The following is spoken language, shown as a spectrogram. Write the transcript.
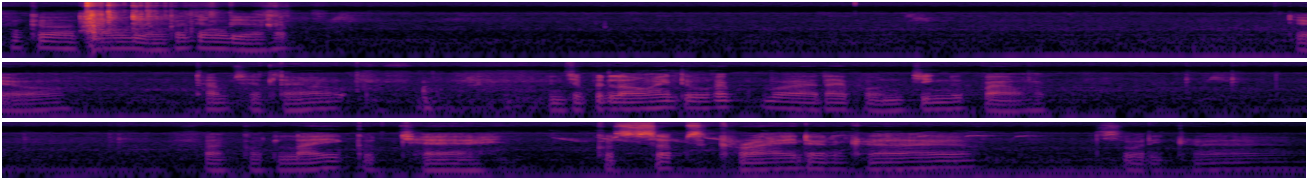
แล้วก็ทองเหลืองก็ยังเหลือครับ เดี๋ยวทำเสร็จแล้วผมจะไปลองให้ดูครับว่าได้ผลจริงหรือเปล่าครับ ฝากกดไลค์ กดแชร์ กด Subscribe ด้วยนะครับ สวัสดีครับ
